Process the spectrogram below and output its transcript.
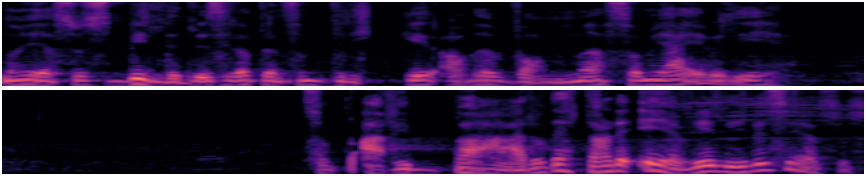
når Jesus billedlig sier at den som drikker av det vannet som jeg vil gi, så er vi bære. Og dette er det evige livet, sier Jesus.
